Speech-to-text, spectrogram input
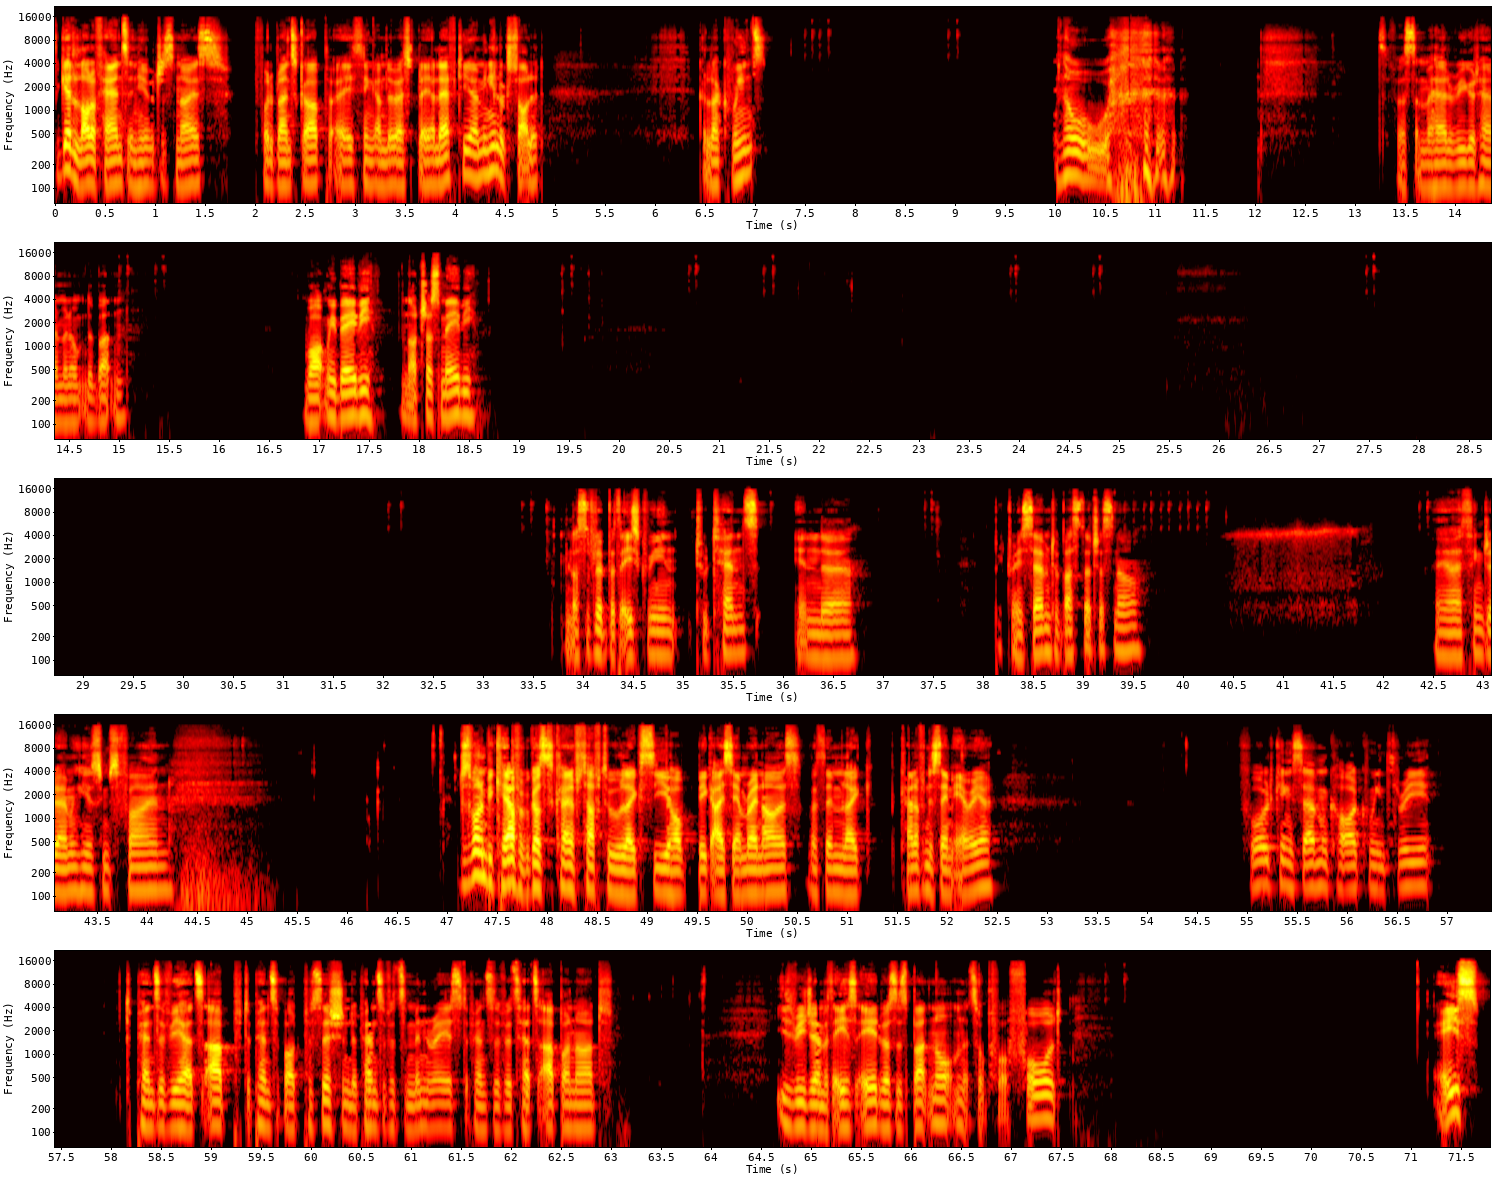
We get a lot of hands in here, which is nice for the blind scope. I think I'm the best player left here. I mean, he looks solid. Good luck, queens. No. First time I had a really good hand when I opened the button. Walk me, baby. Not just maybe. We lost the flip with ace queen, two tens in the big 27 to Buster just now. Yeah, I think jamming here seems fine. I just want to be careful because it's kind of tough to like see how big ICM right now is with him like kind of in the same area. Fold king 7, call queen 3. Depends if he heads up, depends about position, depends if it's a min raise, depends if it's heads up or not. Easy rejam with ace 8 versus button open. Let's hope for a fold. Ace.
